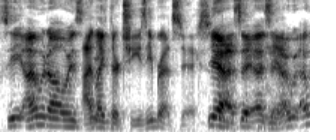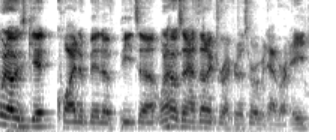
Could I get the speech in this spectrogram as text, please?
See, I would always. I like their cheesy breadsticks. Yeah, say, I say, Yeah. I would- I would always get quite a bit of pizza. When I was an athletic director, that's where we'd have our AD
